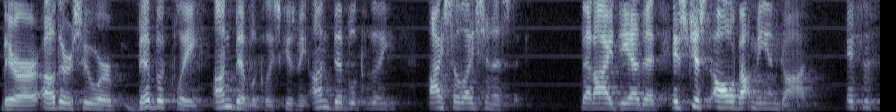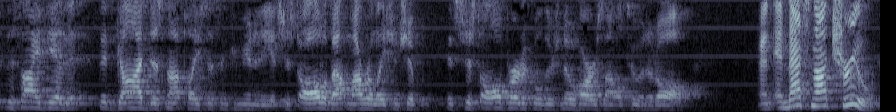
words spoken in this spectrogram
There are others who are biblically, unbiblically, excuse me, unbiblically isolationistic. That idea that it's just all about me and God. It's this, this idea that, that God does not place us in community. It's just all about my relationship. It's just all vertical. There's no horizontal to it at all. And, and that's not true.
